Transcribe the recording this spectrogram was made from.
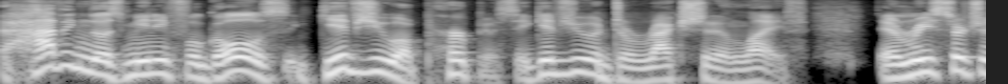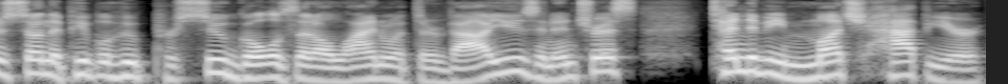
having those meaningful goals gives you a purpose. It gives you a direction in life. And research has shown that people who pursue goals that align with their values and interests tend to be much happier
